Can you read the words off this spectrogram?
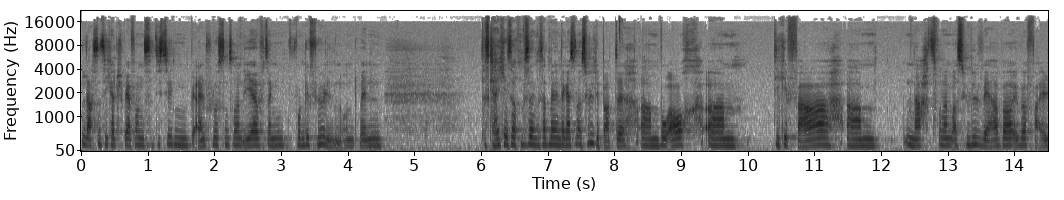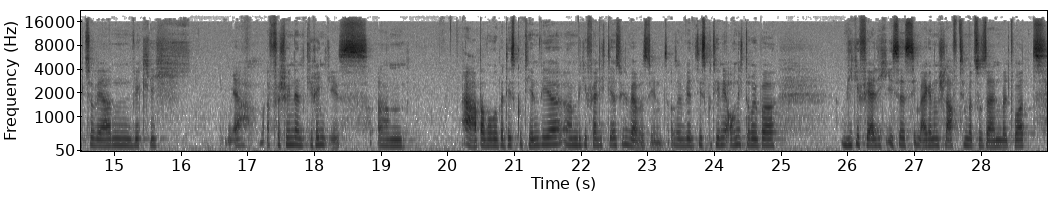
lassen sich halt schwer von Statistiken beeinflussen, sondern eher von Gefühlen. Und wenn das Gleiche ist auch, das hat man in der ganzen Asyldebatte, ähm, wo auch ähm, die Gefahr, ähm, nachts von einem Asylwerber überfallen zu werden, wirklich ja, verschwindend gering ist. Aber worüber diskutieren wir, wie gefährlich die Asylwerber sind? Also wir diskutieren ja auch nicht darüber, wie gefährlich ist es, im eigenen Schlafzimmer zu sein, weil dort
